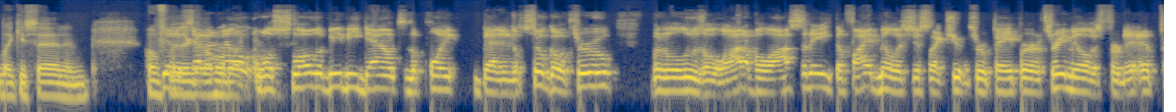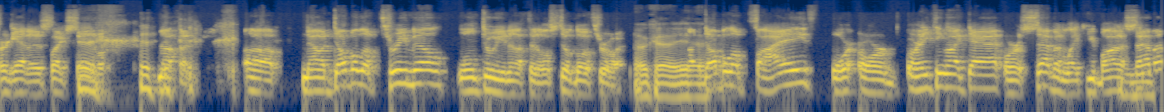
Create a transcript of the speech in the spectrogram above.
like you said, and Yeah, hopefully the they're gonna hold up. Will slow the BB down to the point that it'll still go through, but it'll lose a lot of velocity. The five mil is just like shooting through paper. Three mil is for, forget it. It's like nothing. Uh, now a double up three mil won't do you nothing. It'll still go through it. okay, A double up five or or or anything like that, or a seven, like you bought a Mhm. seven,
